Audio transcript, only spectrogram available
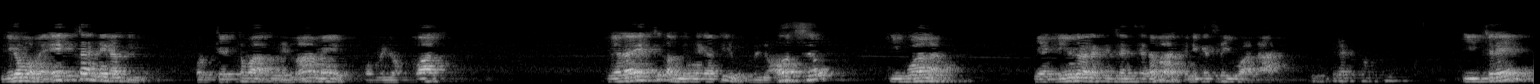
Y digo, ver, esta es negativa, porque esto va de más a menos, o menos 4. Y ahora este también negativo, menos 8 igual a. Y aquí hay una resistencia nada más, tiene que ser igual a. Y tres por cinco. Y 3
